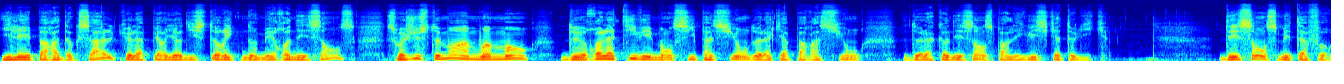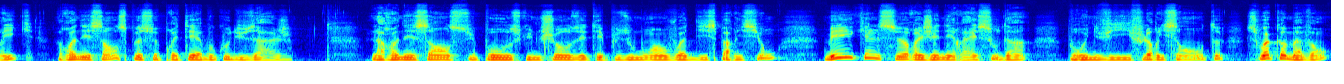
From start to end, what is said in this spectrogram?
Il est paradoxal que la période historique nommée Renaissance soit justement un moment de relative émancipation de l'accaparation de la connaissance par l'Église catholique. D'essence métaphorique, Renaissance peut se prêter à beaucoup d'usages. La Renaissance suppose qu'une chose était plus ou moins en voie de disparition, mais qu'elle se régénérait soudain pour une vie florissante, soit comme avant,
